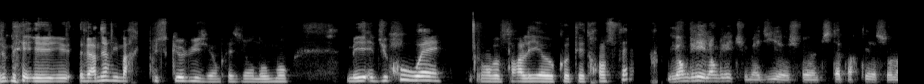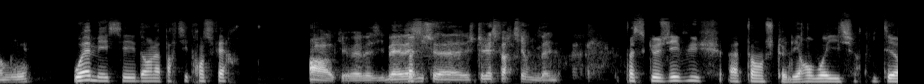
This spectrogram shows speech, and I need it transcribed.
Mais Werner, il marque plus que lui, j'ai l'impression, donc bon. Mais du coup, ouais, on va parler au côté transfert. L'anglais, l'anglais, tu m'as dit, euh, je fais un petit aparté là sur l'anglais. Ouais, mais c'est dans la partie transfert. Ah, ok, ouais, vas-y. Ben, vas-y, je, je, te laisse partir, mon Ben parce que j'ai vu. Attends, je te l'ai renvoyé sur Twitter.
